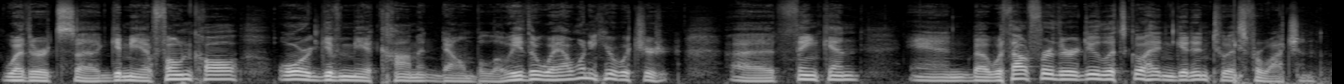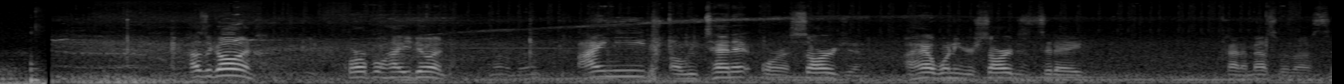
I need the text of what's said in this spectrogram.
whether it's uh, give me a phone call or giving me a comment down below. Either way, I want to hear what you're uh, thinking. And uh, without further ado, let's go ahead and get into it. Thanks for watching. How's it going? Corporal, how you doing? I need a lieutenant or a sergeant. I had one of your sergeants today kind of mess with us,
